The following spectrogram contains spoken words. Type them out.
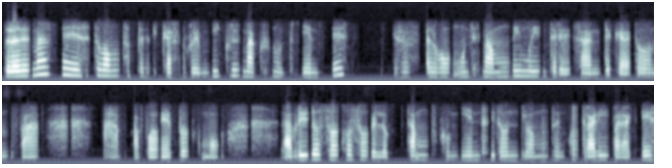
Pero además de esto vamos a platicar sobre micro y macronutrientes eso es algo un tema muy muy interesante que a todos nos va a, a poner pues como abrir los ojos sobre lo que estamos comiendo y dónde lo vamos a encontrar y para qué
